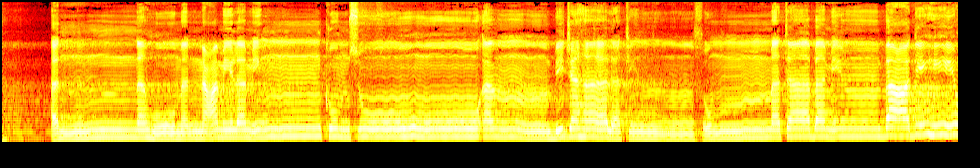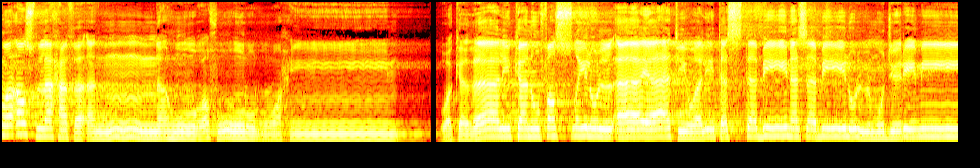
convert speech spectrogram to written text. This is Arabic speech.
أنه من عمل منكم سوءا بجهالة ثم تاب من بعده وأصلح فأنه غفور رحيم. وكذلك نفصل الآيات ولتستبين سبيل المجرمين.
